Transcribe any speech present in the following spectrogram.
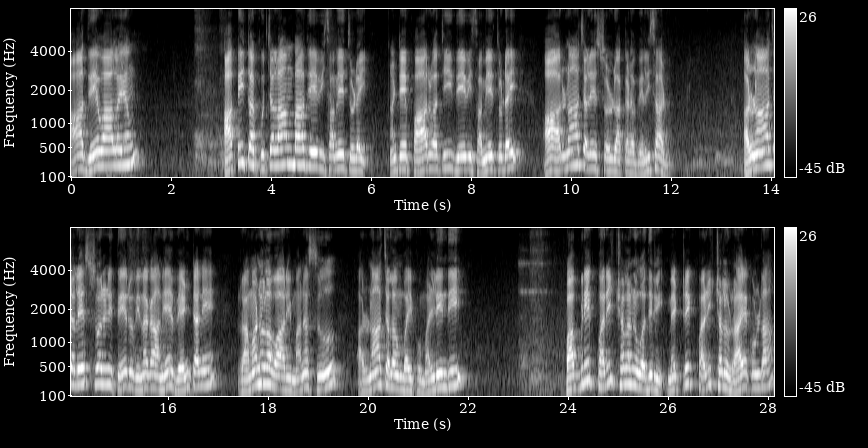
ఆ దేవాలయం అపిత కుచలాంబాదేవి సమేతుడై అంటే పార్వతీదేవి సమేతుడై ఆ అరుణాచలేశ్వరుడు అక్కడ వెలిశాడు అరుణాచలేశ్వరుని పేరు వినగానే వెంటనే రమణుల వారి మనస్సు అరుణాచలం వైపు మళ్ళింది. పబ్లిక్ పరీక్షలను వదిలి మెట్రిక్ పరీక్షలు రాయకుండా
